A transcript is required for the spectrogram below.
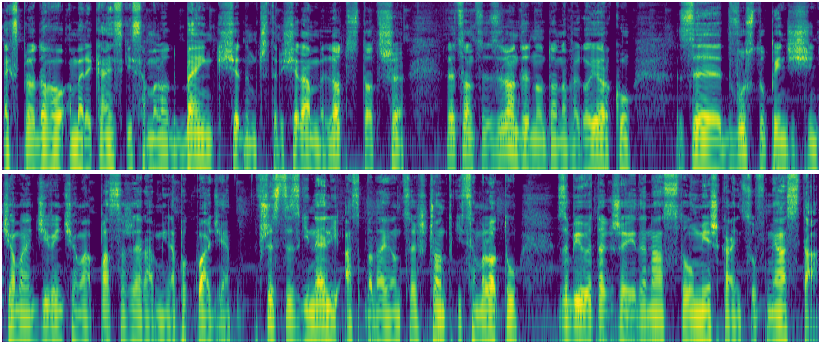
eksplodował amerykański samolot Boeing 747 LOT 103 lecący z Londynu do Nowego Jorku z 259 pasażerami na pokładzie. Wszyscy zginęli, a spadające szczątki samolotu zabiły także 11 mieszkańców miasta.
